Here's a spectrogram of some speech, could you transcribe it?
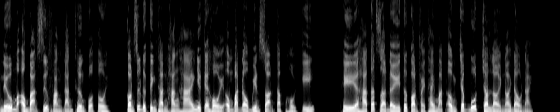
Nếu mà ông bạn xứ phẳng đáng thương của tôi còn giữ được tinh thần hăng hái như cái hồi ông bắt đầu biên soạn tập hồi ký, thì hà tất giờ đây tôi còn phải thay mặt ông chấp bút cho lời nói đầu này.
